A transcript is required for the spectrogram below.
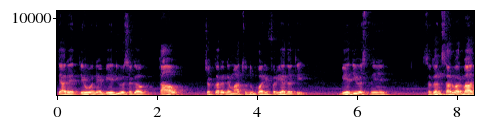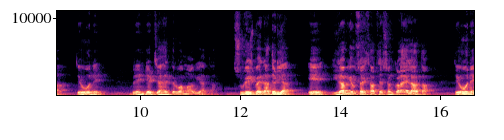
ત્યારે તેઓને બે દિવસ અગાઉ તાવ, ચક્કર અને માથું દુખવાની ફરિયાદ હતી. બે દિવસની સઘન સારવાર બાદ તેઓને બ્રેન્ડેડ જાહેર કરવામાં આવ્યા હતા. સુરેશભાઈ રાદડિયા એ હીરા વ્યવસાય સાથે સંકળાયેલા હતા. તેઓને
